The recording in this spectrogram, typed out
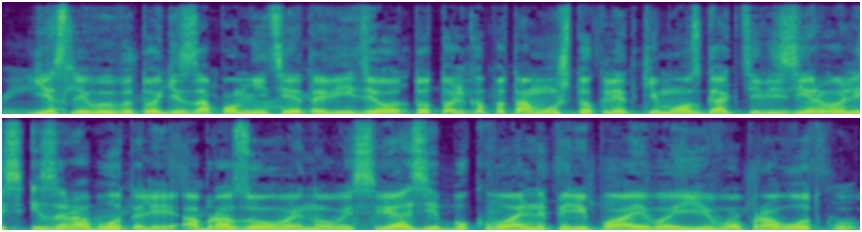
Если вы в итоге запомните это видео, то только потому, что клетки мозга активизировались и заработали, образовывая новые связи, буквально перепаивая его проводку.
